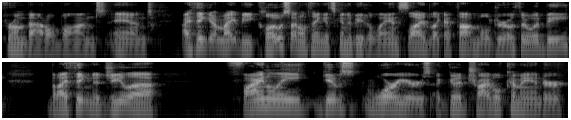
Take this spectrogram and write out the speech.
from Battlebond, and I think it might be close. I don't think it's going to be the landslide like I thought Muldrotha would be, but I think Najeela finally gives warriors a good tribal commander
